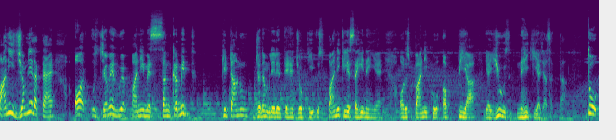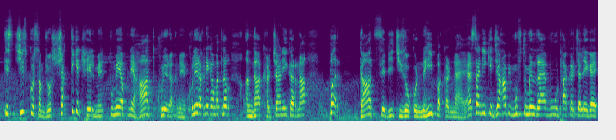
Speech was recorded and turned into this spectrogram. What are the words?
पानी जमने लगता है और उस जमे हुए पानी में संक्रमित कीटाणु जन्म ले लेते हैं, जो कि उस पानी के लिए सही नहीं है और उस पानी को अब पिया या यूज़ नहीं किया जा सकता। तो इस चीज़ को समझो, शक्ति के खेल में तुम्हें अपने हाथ खुले रखने हैं। खुले रखने का मतलब अंधा खर्चा नहीं करना, पर दांत से भी चीज़ों को नहीं पकड़ना है। ऐसा नहीं कि जहाँ भी मुफ़्त मिल रहा है, मुँह उठाकर चले गए,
